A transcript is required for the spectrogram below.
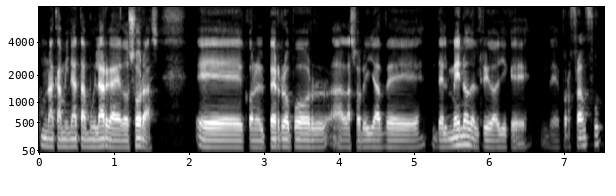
una, caminata muy larga de dos horas eh, con el perro por a las orillas del Meno, del río de allí que, por Frankfurt.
